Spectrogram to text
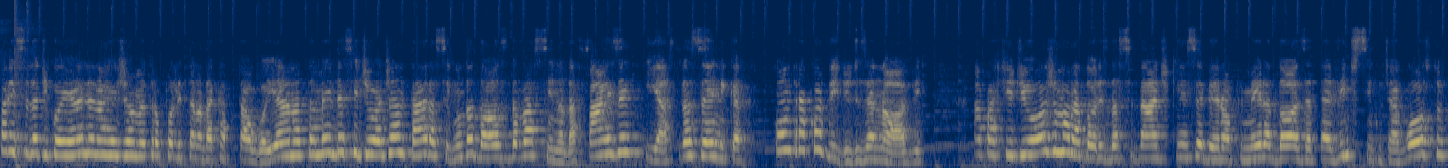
Aparecida de Goiânia, na região metropolitana da capital goiana, também decidiu adiantar a segunda dose da vacina da Pfizer e AstraZeneca contra a Covid-19. A partir de hoje, moradores da cidade que receberam a primeira dose até 25 de agosto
